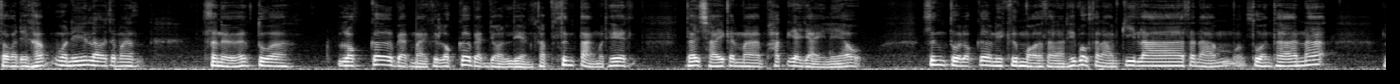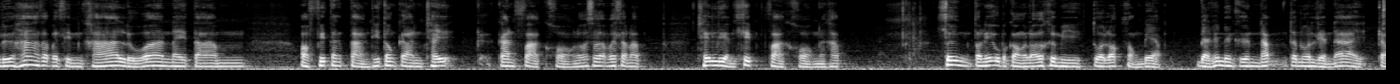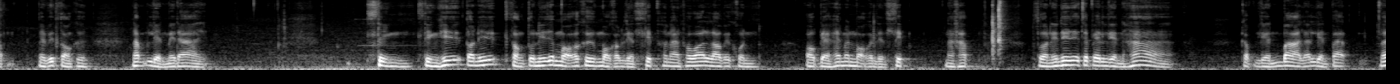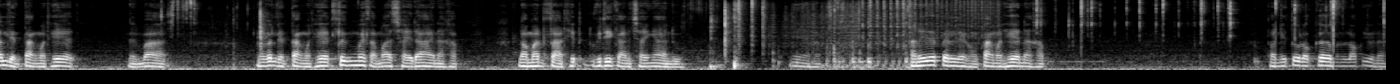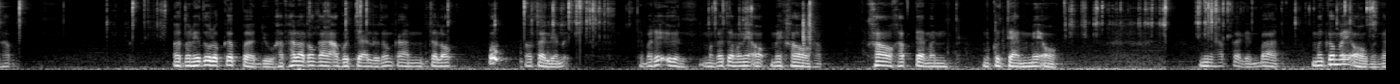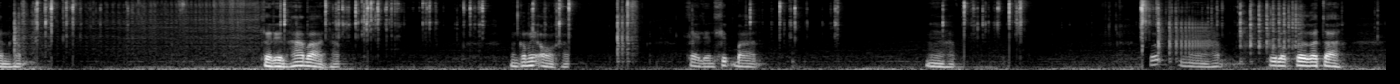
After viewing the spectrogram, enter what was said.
สวัสดีครับ วันนี้เราจะมาเสนอตัวล็อกเกอร์แบบใหม่คือล็อกเกอร์แบบหย่อนเหรียญครับ ซึ่งต่างประเทศได้ใช้กันมาพักใหญ่ ๆ แล้ว ซึ่งตัวล็อกเกอร์นี้คือเหมาะกับสถานที่พวกสนามกีฬา สนามสวนสาธารณะ หรือห้างสรรพสินค้าหรือว่าในตามออฟฟิศต่างๆ ที่ต้องการใช้การฝากของแล้วไว้สำหรับใช้เหรียญสิบฝากของนะครับ ซึ่งตอนนี้อุปกรณ์ของเราก็คือมีตัวล็อกสองแบบ แบบที่หนึ่งคือนับจำนวนเหรียญได้กับแบบที่สองคือ นับเหรียญไม่ได้ สิ่งสิ่งที่ตอนนี้สองตัวนี้จะเหมาะก็คือเหมาะกับเหรียญสิบเท่านั้นเพราะว่าเราเป็นคนออกแบบให้มันเหมาะกับเหรียญสิบนะครับ ส่วนนี้ที่จะเป็นเหรียญห้ากับเหรียญบาทและเหรียญแปดและเหรียญต่างประเทศเหรียญบาทแล้วก็เหรียญต่างประเทศซึ่งไม่สามารถใช้ได้นะครับ เรามาสาธิตวิธีการใช้งานดูนี่ครับ อันนี้จะเป็นเหรียญของต่างประเทศนะครับ ตอนนี้ตู้ล็อกเกอร์มันล็อกอยู่นะครับ ตอนนี้ตู้ล็อกเกอร์เปิดอยู่ครับ ถ้าเราต้องการเอากุญแจหรือต้องการจะล็อกปุ๊บเราใส่เหรียญถึงประเทศอื่น มันก็จะไม่ออกไม่เข้าครับ เข้าครับ แต่มันมันกุญแจมันไม่ออก นี่ครับใส่เหรียญบาทมันก็ไม่ออกเหมือนกันครับใส่เหรียญห้าบาทครับ มันก็ไม่ออกครับ ใส่เหรียญสิบบาทเนี่ยครับปุ๊บนี่ครับตู้ล็อกเกอร์ก็จะ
